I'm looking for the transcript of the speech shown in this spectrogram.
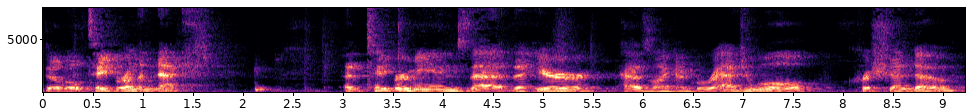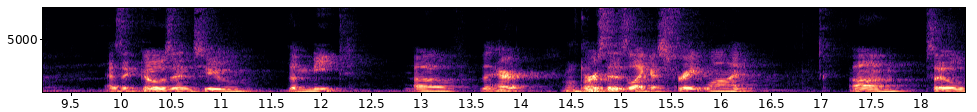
Did a little taper on the neck. A taper means that the hair has like a gradual crescendo as it goes into the meat of the hair Okay. versus like a straight line. Um, so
